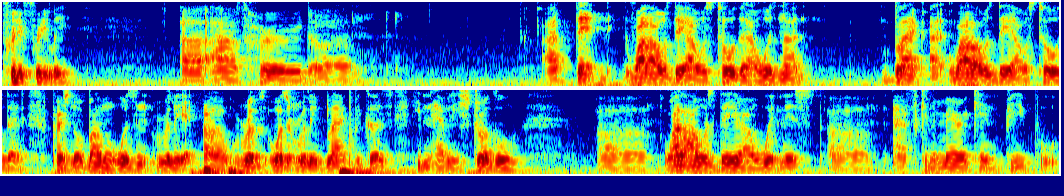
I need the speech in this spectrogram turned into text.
pretty freely. Uh, I've heard uh, I, that while I was there, I was told that I was not black. I, while I was there, I was told that President Obama wasn't really uh, wasn't really black because he didn't have any struggle. Uh, while I was there, I witnessed uh, African American people,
